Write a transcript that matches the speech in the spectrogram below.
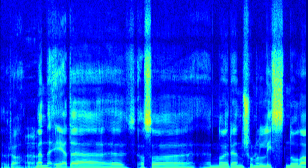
Det er bra. Men er det eh, Altså, når en journalist nå da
